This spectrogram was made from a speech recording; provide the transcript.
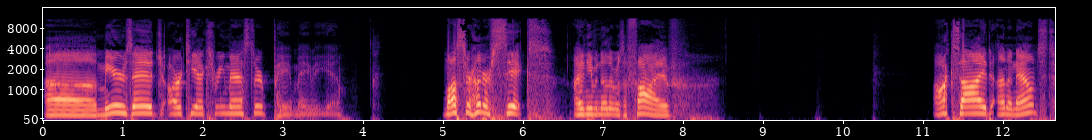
Uh, Mirror's Edge RTX Remaster. Pay maybe, yeah. Monster Hunter 6. I didn't even know there was a 5. Oxide unannounced.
